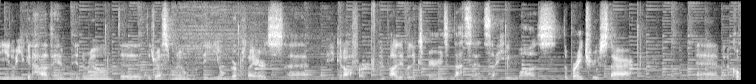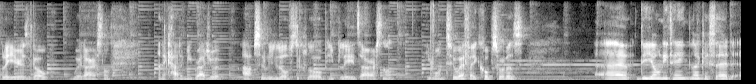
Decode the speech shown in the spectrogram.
you know, you could have him in around the, the dressing room with the younger players. Um, he could offer invaluable experience in that sense that he was the breakthrough star um, a couple of years ago with Arsenal. An academy graduate, absolutely loves the club. He bleeds Arsenal. He won two FA Cups with us. Uh, the only thing, like I said,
